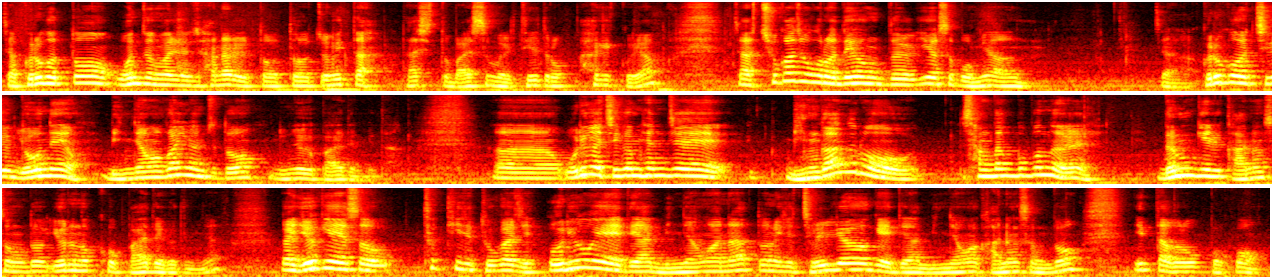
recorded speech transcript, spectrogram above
자 그리고 또 원전 관련주 하나를 또 더 좀 이따 다시 또 말씀을 드리도록 하겠고요. 자 추가적으로 내용들 이어서 보면 자 그리고 지금 요 내용 민영화 관련주도 눈여겨봐야 됩니다. 어, 우리가 지금 현재 민간으로 상당 부분을 넘길 가능성도 열어놓고 봐야 되거든요. 그러니까 여기에서 특히 이제 두 가지 의료에 대한 민영화나 또는 이제 전력에 대한 민영화 가능성도 있다고 보고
